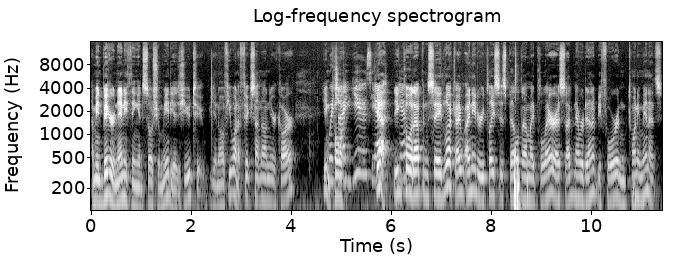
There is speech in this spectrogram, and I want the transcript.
I mean, bigger than anything in social media is YouTube. You know, if you want to fix something on your car, you can Which pull I it, use, yeah. Yeah, you can yeah. pull it up and say, look, I, I need to replace this belt on my Polaris. I've never done it before. In 20 minutes,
